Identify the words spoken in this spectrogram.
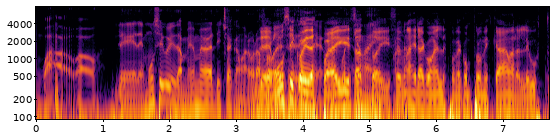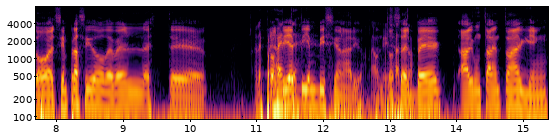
Wow, wow. De, de músico y también me habías dicho de camarógrafo. De músico y de después ahí, exacto, ahí, hice ¿verdad? una gira con él, después me compró mis cámaras, le gustó. Él siempre ha sido de ver, este... Él es pro él gente. es bien visionario. Ah, Entonces él ve algún talento en alguien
